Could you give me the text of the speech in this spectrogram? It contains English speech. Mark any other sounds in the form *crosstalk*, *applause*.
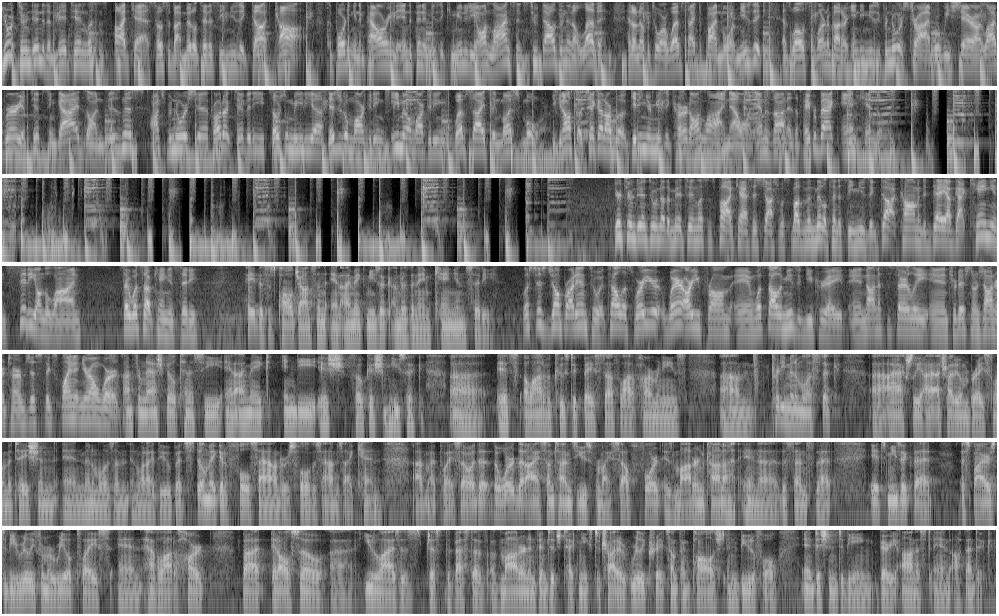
You're tuned into the Mid Tenn Listens podcast, hosted by MiddleTennesseeMusic.com, supporting and empowering the independent music community online since 2011. Head on over to our website to find more music, as well as to learn about our Indie Musicpreneurs Tribe, where we share our library of tips and guides on business, entrepreneurship, productivity, social media, digital marketing, email marketing, websites, and much more. You can also check out our book, Getting Your Music Heard, online now on Amazon as a paperback and Kindle. You're tuned in to another Mid Tenn Listens podcast. It's Joshua Smotherman, MiddleTennesseeMusic.com, and today I've got Canyon City on the line. Say what's up, Canyon City. Hey, this is Paul Johnson, and I make music under the name Canyon City. Let's just jump right into it. Tell us where you're, where are you from, and what style of music do you create, and not necessarily in traditional genre terms. Just explain it in your own words. I'm from Nashville, Tennessee, and I make indie-ish, folkish *laughs* music. Uh, it's a lot of acoustic-based stuff, a lot of harmonies, um, pretty minimalistic uh, I actually I, I, try to embrace limitation and minimalism in what I do, but still make it a full sound or as full of a sound as I can out of my play. So the the word that I sometimes use for myself for it is modern kana in uh, the sense that it's music that aspires to be really from a real place and have a lot of heart but it also uh, utilizes just the best of, of modern and vintage techniques to try to really create something polished and beautiful, in addition to being very honest and authentic.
